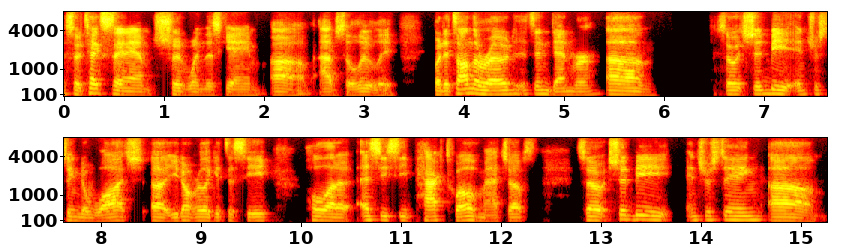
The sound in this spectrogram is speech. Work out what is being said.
so Texas A&M should win this game, um, absolutely. But it's on the road. It's in Denver. Um, so it should be interesting to watch. Uh, you don't really get to see a whole lot of SEC Pac-12 matchups, so it should be interesting. Um,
